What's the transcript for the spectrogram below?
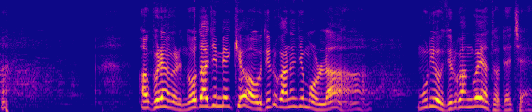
아, 그래, 그래. 노다지 맥혀. 어디로 가는지 몰라. 물이 어디로 간 거야, 도대체.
